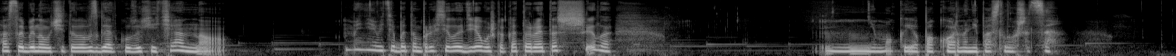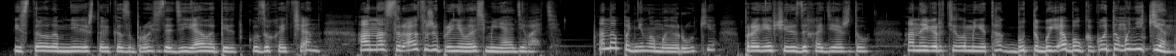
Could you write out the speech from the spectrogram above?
особенно учитывая взгляд Кузухи-чан, но... Меня ведь об этом просила девушка, которая это сшила. Не мог ее покорно не послушаться. И стоило мне лишь только сбросить одеяло перед Кузухай-чан, она сразу же принялась меня одевать. Она подняла мои руки, продев через их одежду. Она вертела меня так, будто бы я был какой-то манекен.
